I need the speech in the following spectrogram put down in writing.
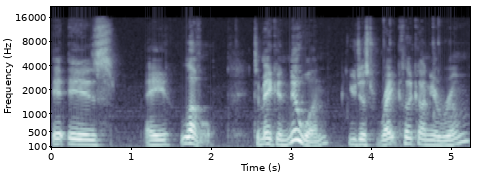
it is a level. To make a new one, you just right click on your room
